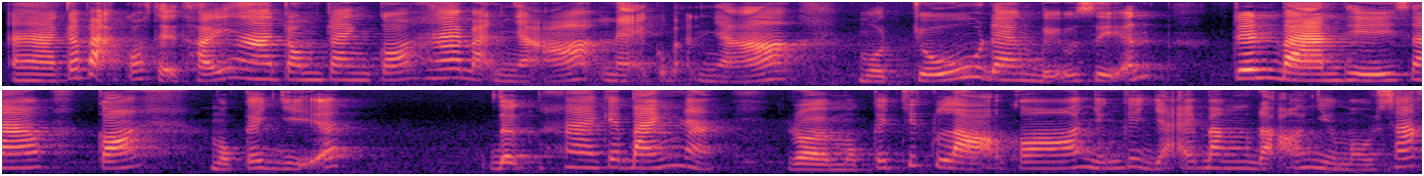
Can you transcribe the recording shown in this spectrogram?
À các bạn có thể thấy ha trong tranh có hai bạn nhỏ, mẹ của bạn nhỏ, một chú đang biểu diễn. Trên bàn thì sao? Có một cái dĩa đựng hai cái bánh nè rồi một cái chiếc lọ có những cái dải băng đỏ nhiều màu sắc.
